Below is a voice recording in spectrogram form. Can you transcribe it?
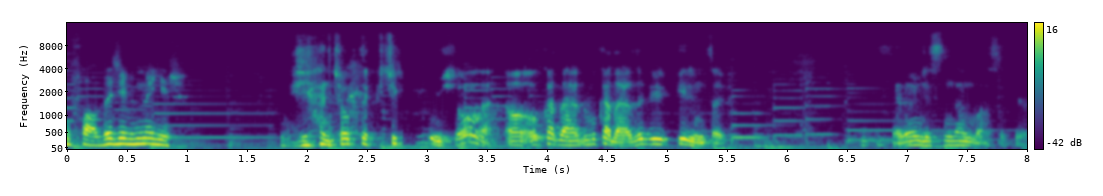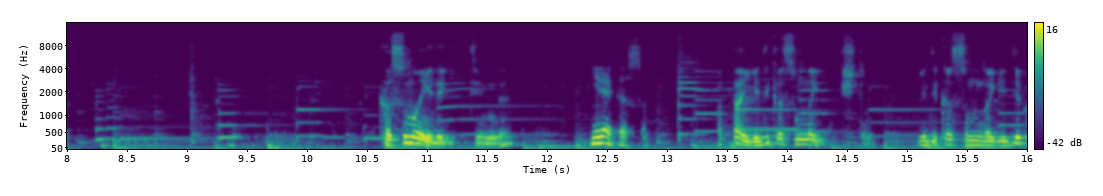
Ufalda cebime gir. yani çok da küçük değilmiş ama o, o kadar bu kadar da büyük değilim tabii. Bir sene öncesinden bahsediyorum. Kasım ayıydı gittiğimde. Yine Kasım. Hatta 7 Kasım'da gitmiştim. 7 Kasım'da gidip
